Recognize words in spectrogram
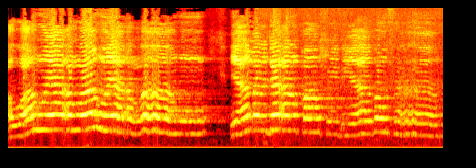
الله يا الله يا الله. يا ملجأ القاصد يا غوثاه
